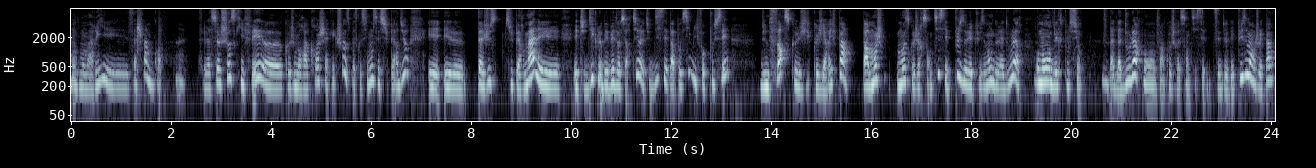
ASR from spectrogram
Donc mon mari et les sages-femmes, quoi. C'est la seule chose qui fait euh, que je me raccroche à quelque chose, parce que sinon c'est super dur. Et, et le, t'as juste super mal et, et, tu te dis que le bébé doit sortir et tu te dis c'est pas possible, il faut pousser d'une force que j'y arrive pas. Enfin, moi, moi, ce que j'ai ressenti, c'est plus de l'épuisement que de la douleur au moment de l'expulsion c'est pas de la douleur qu'on enfin que je ressentis c'est de l'épuisement. Je vais pas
